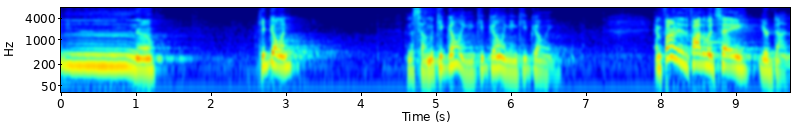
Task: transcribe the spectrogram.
mm, No. Keep going. And the son would keep going and keep going and keep going. And finally, the father would say, You're done.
